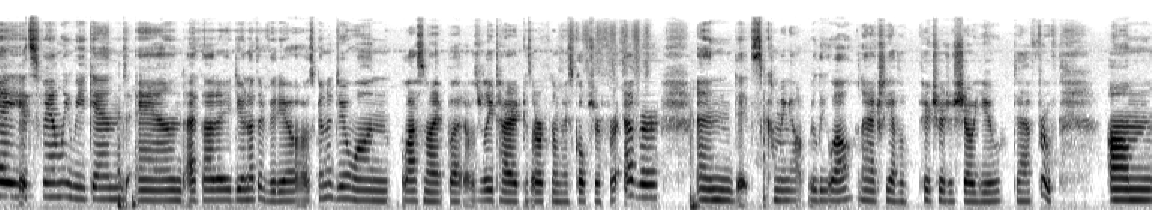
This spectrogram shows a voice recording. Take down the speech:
Hey, it's family weekend and I thought I'd do another video. I was gonna do one last night, but I was really tired because I worked on my sculpture forever and it's coming out really well. And I actually have a picture to show you to have proof. Um,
